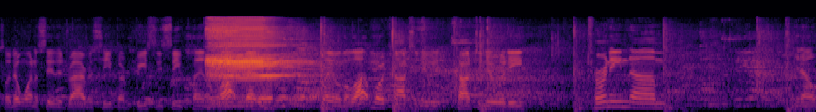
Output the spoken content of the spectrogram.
so I don't want to say the driver's seat, but BCC playing a lot better, playing with a lot more continuity turning, um, you know,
